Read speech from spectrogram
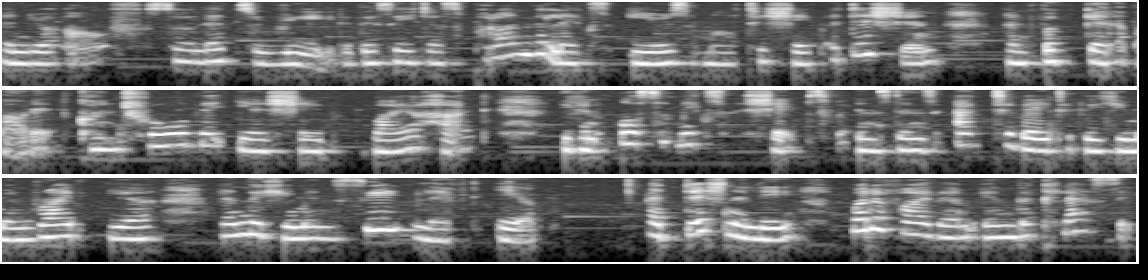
and your elf. So let's read. They say just put on the Lex, Ears multi-shape edition and forget about it. Control the ear shape via HUD. You can also mix shapes. For instance, activate the human right ear and the human C left ear. Additionally, modify them in the classic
